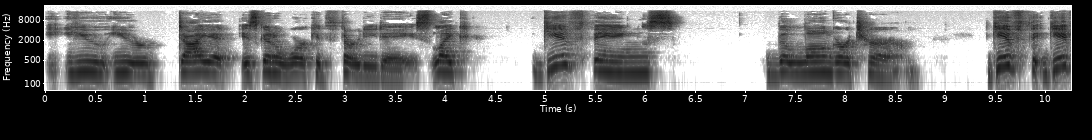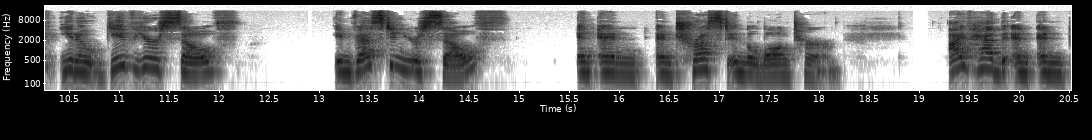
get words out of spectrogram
you your diet is going to work in 30 days. Like, give things the longer term. Give, th- give, you know, give yourself, invest in yourself and and and trust in the long term I've had and and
